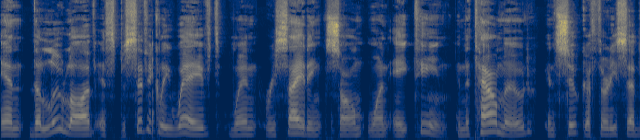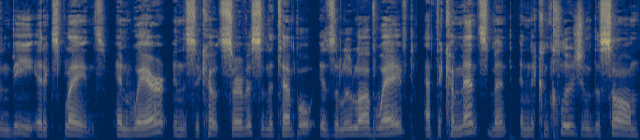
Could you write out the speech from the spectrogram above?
And the lulav is specifically waved when reciting Psalm 118. In the Talmud, In Sukkah 37b, it explains, And where, in the Sukkot service in the temple, is the lulav waved? At the commencement and the conclusion of the psalm,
